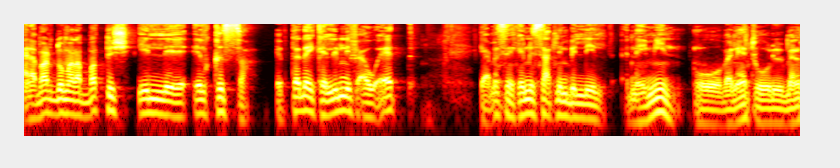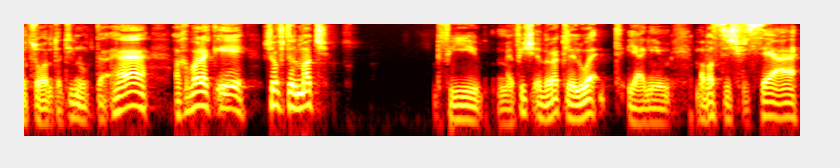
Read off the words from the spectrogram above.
أنا برضو ما ربطتش إيه اللي إيه القصة. ابتدى يكلمني في أوقات يعني مثلا يكلمني الساعة 2 بالليل نايمين وبنات والبنات صغنطتين وبتاع. ها أخبارك إيه؟ شفت الماتش؟ في ما فيش إدراك للوقت يعني ما بصش في الساعة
